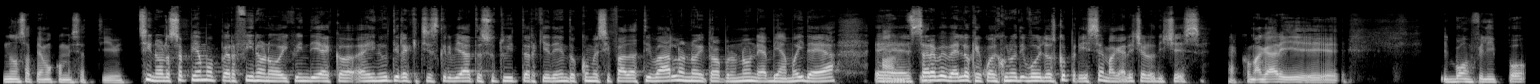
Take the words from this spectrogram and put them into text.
non sappiamo come si attivi. Sì, non lo sappiamo perfino noi, quindi ecco, è inutile che ci scriviate su Twitter chiedendo come si fa ad attivarlo, noi proprio non ne abbiamo idea. Eh, sarebbe bello che qualcuno di voi lo scoprisse e magari ce lo dicesse. Ecco, magari il buon Filippo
